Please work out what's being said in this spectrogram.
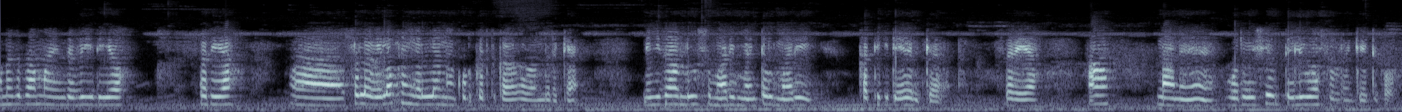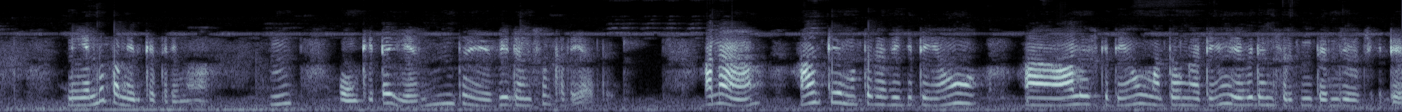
உனக்கு தாம்மா இந்த வீடியோ சரியா? சில விளக்கங்கள்ல நான் கொடுக்கறதுக்காக வந்திருக்கேன். நீ தான் லூசு மாதிரி மென்டல் மாதிரி கத்திக்கிட்டே இருக்க. சரியா? ஆ நான் ஒரு விஷயம் தெளிவாக சொல்கிறேன் கேட்டுக்கோ. நீ என்ன பண்ணியிருக்க தெரியுமா? ம் உன்கிட்ட எந்த எவிடன்ஸும் கிடையாது. ஆனால் ஆர்கே முத்துரவிக்கிட்டேயும் ஆலோஸ்கிட்டையும் மற்றவங்ககிட்டையும் எவிடன்ஸ் இருக்குன்னு தெரிஞ்சு வச்சுக்கிட்டு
